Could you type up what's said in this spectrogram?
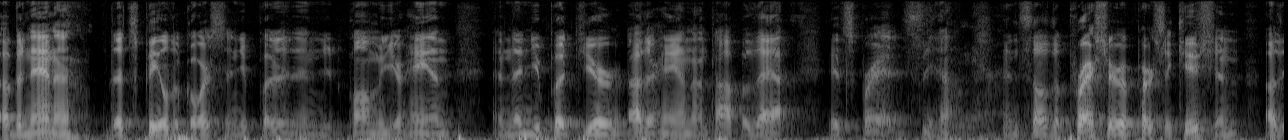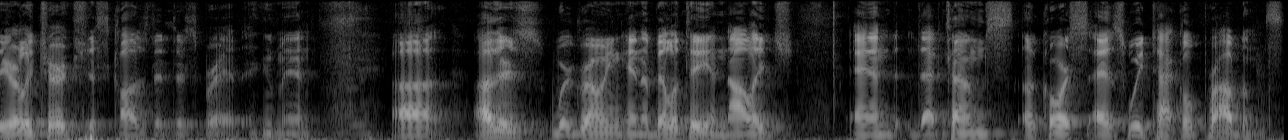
a banana that's peeled, of course, and you put it in the palm of your hand, and then you put your other hand on top of that, it spreads. Yeah. And so the pressure of persecution of the early church just caused it to spread. Amen. Uh, others were growing in ability and knowledge, and that comes, of course, as we tackle problems.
